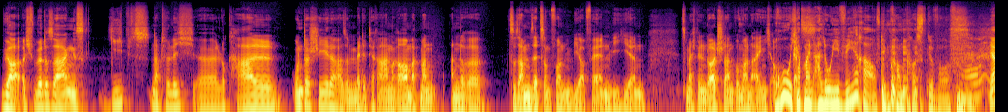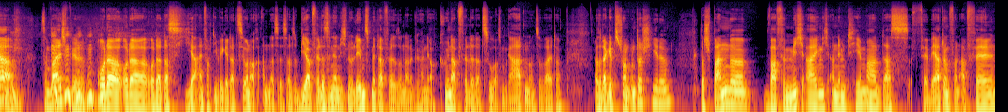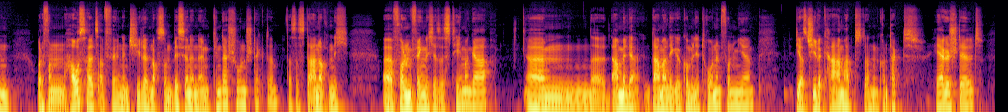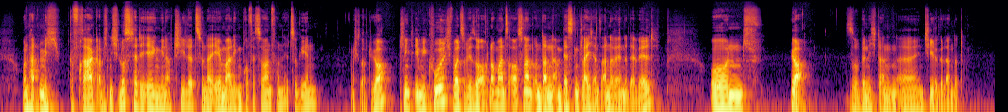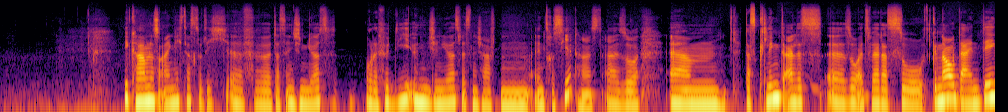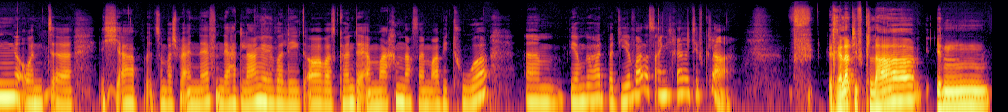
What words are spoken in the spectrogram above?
Ja, ich würde sagen, es gibt natürlich äh, lokal Unterschiede. Also im mediterranen Raum hat man andere Zusammensetzung von Bioabfällen wie hier in, zum Beispiel in Deutschland, wo man eigentlich auch. Oh, ich habe mein Aloe Vera auf dem Kompost geworfen. Ja, zum Beispiel. Oder, oder, oder dass hier einfach die Vegetation auch anders ist. Also Bioabfälle sind ja nicht nur Lebensmittelabfälle, sondern da gehören ja auch Grünabfälle dazu aus dem Garten und so weiter. Also da gibt es schon Unterschiede. Das Spannende war für mich eigentlich an dem Thema, dass Verwertung von Abfällen oder von Haushaltsabfällen in Chile noch so ein bisschen in den Kinderschuhen steckte, dass es da noch nicht äh, vollumfängliche Systeme gab. Ähm, eine damalige, damalige Kommilitonin von mir, die aus Chile kam, hat dann Kontakt hergestellt und hat mich gefragt, ob ich nicht Lust hätte, irgendwie nach Chile zu einer ehemaligen Professorin von ihr zu gehen. Und ich gesagt, ja, klingt irgendwie cool. Ich wollte sowieso auch noch mal ins Ausland und dann am besten gleich ans andere Ende der Welt. Und ja, so bin ich dann äh, in Chile gelandet. Wie kam das eigentlich, dass du dich äh, für das Ingenieurs- oder für die Ingenieurswissenschaften interessiert hast? Also ähm, das klingt alles äh, so, als wäre das so genau dein Ding. Und äh, ich habe zum Beispiel einen Neffen, der hat lange überlegt, oh, was könnte er machen nach seinem Abitur. Ähm, wir haben gehört, bei dir war das eigentlich relativ klar. Relativ klar in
